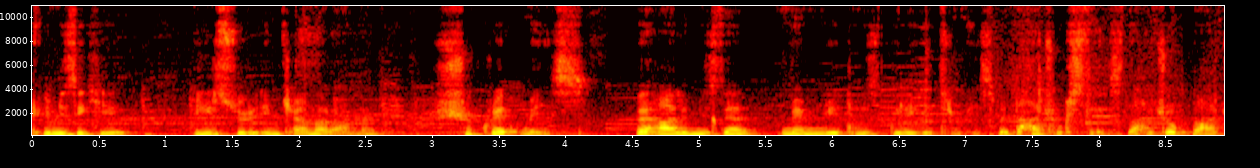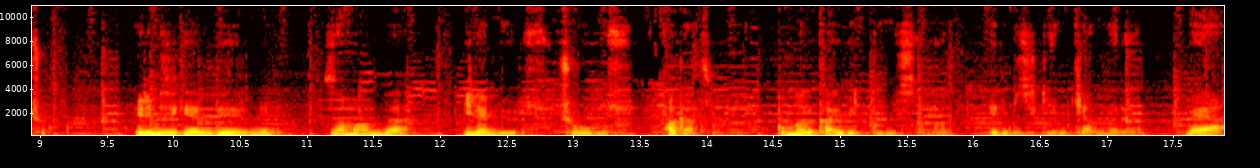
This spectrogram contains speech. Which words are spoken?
elimizdeki bir sürü imkana rağmen şükretmeyiz ve halimizden memnuniyetimizi dile getirmeyiz ve daha çok isteriz, daha çok, daha çok. Elimizdekilerin değerini zamanda bilemiyoruz çoğumuz. Fakat bunları kaybettiğimiz zaman elimizdeki imkanları veya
